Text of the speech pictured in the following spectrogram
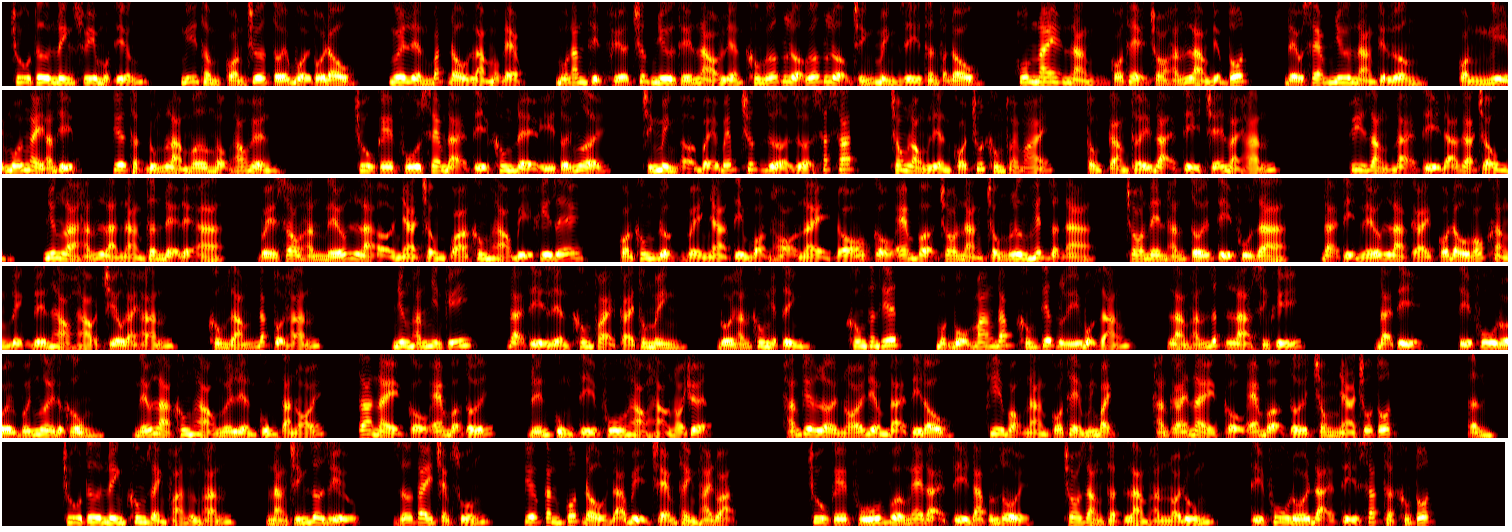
Chu Tư Ninh suy một tiếng, nghĩ thầm còn chưa tới buổi tối đâu, ngươi liền bắt đầu làm mộng đẹp, muốn ăn thịt phía trước như thế nào liền không ước lượng ước lượng chính mình gì thân phận đâu. Hôm nay nàng có thể cho hắn làm điểm tốt, đều xem như nàng thiện lương, còn nghĩ mỗi ngày ăn thịt, kia thật đúng là mơ ngộng hao huyền. Chu kê phu xem đại tỷ không để ý tới người, chính mình ở bệ bếp trước rửa rửa sát sát, trong lòng liền có chút không thoải mái, tổng cảm thấy đại tỷ trễ nải hắn. Tuy rằng đại tỷ đã gả chồng, nhưng là hắn là nàng thân đệ đệ A, về sau hắn nếu là ở nhà chồng quá không hảo bị khi dễ, còn không được về nhà tìm bọn họ này đó cậu em vợ cho nàng chống lưng hết giận A, cho nên hắn tới tỷ phu ra, đại tỷ nếu là cái có đầu vóc khẳng định đến hảo hảo chiêu đãi hắn, không dám đắc tội hắn. Nhưng hắn nhìn kỹ, đại tỷ liền không phải cái thông minh, đối hắn không nhiệt tình, không thân thiết, một bộ mang đắp không tiếc lý bộ dáng, làm hắn rất là sinh khí. Đại tỷ, tỷ phu đối với ngươi được không? Nếu là không hảo ngươi liền cùng ta nói, ta này cậu em vợ tới, đến cùng tỷ phu hảo hảo nói chuyện. Hắn kia lời nói điểm đại tỷ đâu, hy vọng nàng có thể minh bạch, hắn cái này cậu em vợ tới trong nhà chỗ tốt. Ân. Chu Tư Ninh không rảnh phản ứng hắn, nàng chính dơ dịu, dơ tay chém xuống, kia căn cốt đầu đã bị chém thành hai đoạn. Chu kế phú vừa nghe đại tỷ đáp ứng rồi, cho rằng thật làm hắn nói đúng, tỷ phu đối đại tỷ xác thật không tốt.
